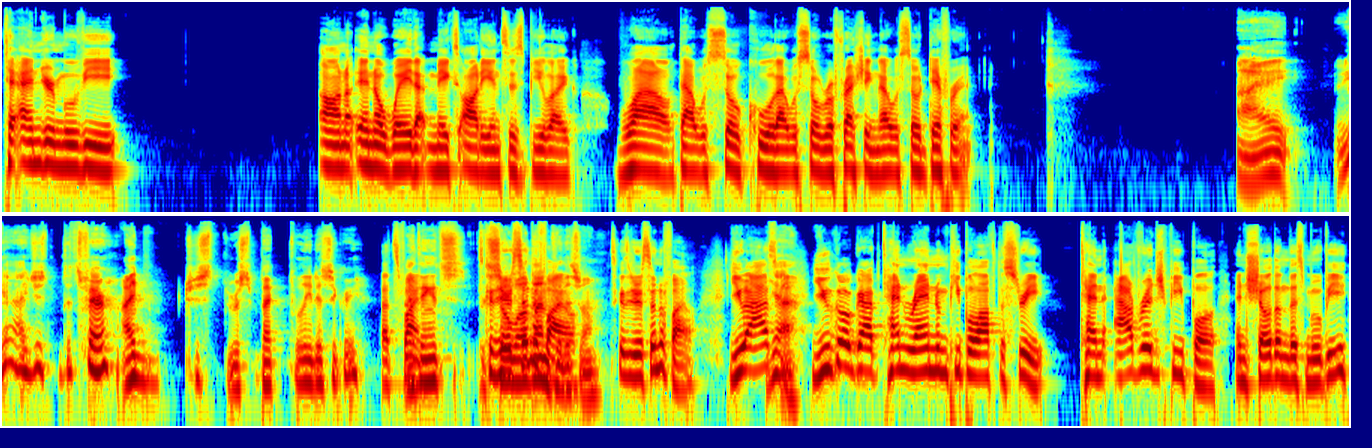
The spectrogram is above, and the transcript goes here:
to end your movie on in a way that makes audiences be like, "Wow, that was so cool! That was so refreshing! That was so different." I yeah, I just that's fair. I just respectfully disagree. That's fine. I think it's because so you're a well done for cinephile. this one. It's because you're a cinephile. You ask, Yeah. you go grab 10 random people off the street, 10 average people, and show them this movie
